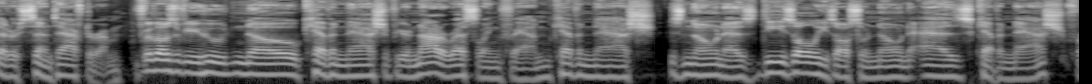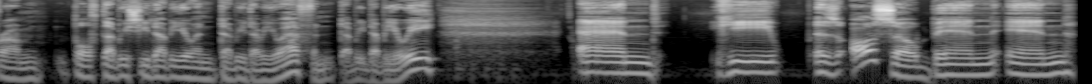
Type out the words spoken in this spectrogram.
that are sent after him. For those of you who know Kevin Nash, if you're not a wrestling fan, Kevin Nash is known as Diesel. He's also known as Kevin Nash from both WCW and WWF and WWE. And he has also been in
